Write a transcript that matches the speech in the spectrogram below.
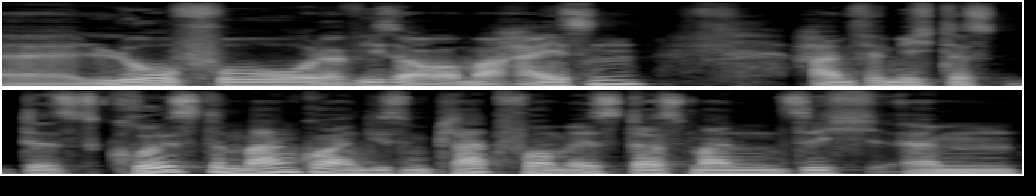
äh, Lofo oder wie sie auch immer heißen, haben für mich das, das größte Manko an diesen Plattformen ist, dass man sich ähm,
